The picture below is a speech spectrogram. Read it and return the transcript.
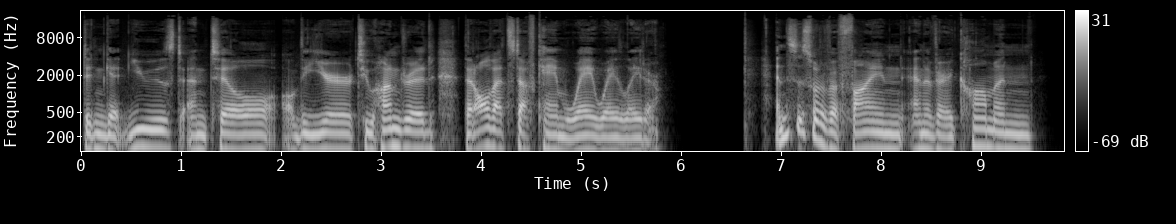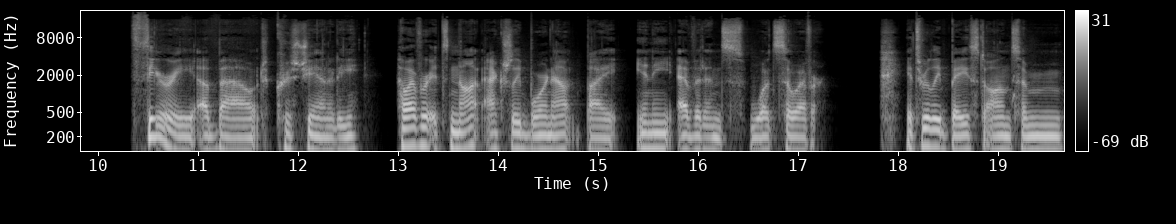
didn't get used until the year 200, that all that stuff came way, way later. And this is sort of a fine and a very common theory about Christianity. However, it's not actually borne out by any evidence whatsoever. It's really based on some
